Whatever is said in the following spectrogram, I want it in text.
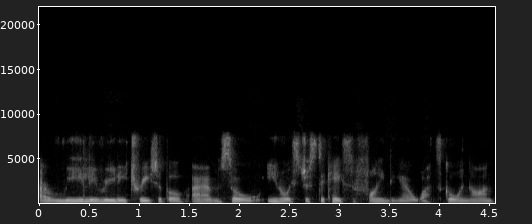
are really, really treatable. Um, so, you know, it's just a case of finding out what's going on.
